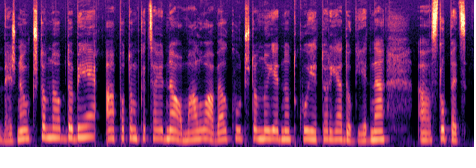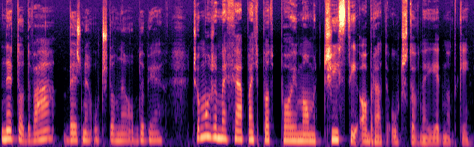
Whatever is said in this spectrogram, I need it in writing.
bežné účtovné obdobie a potom keď sa jedná o malú a veľkú účtovnú jednotku je to riadok 1, a stĺpec neto 2, bežné účtovné obdobie. Čo môžeme chápať pod pojmom čistý obrad účtovnej jednotky?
